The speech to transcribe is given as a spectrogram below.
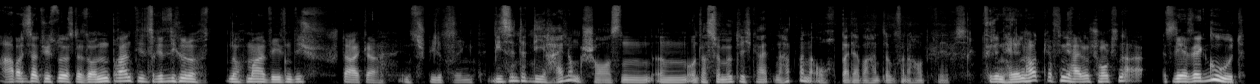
Aber es ist natürlich so, dass der Sonnenbrand dieses Risiko noch, noch mal wesentlich stärker ins Spiel bringt. Wie sind denn die Heilungschancen ähm, und was für Möglichkeiten hat man auch bei der Behandlung von Hautkrebs? Für den hellen Hautkrebs sind die Heilungschancen sehr, sehr gut.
